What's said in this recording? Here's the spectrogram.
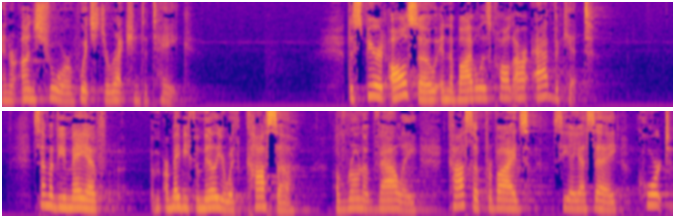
and are unsure which direction to take. The Spirit also in the Bible is called our advocate. Some of you may have or may be familiar with CASA of Roanoke Valley. CASA provides CASA court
